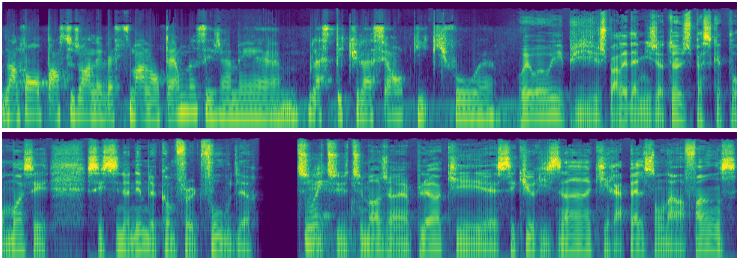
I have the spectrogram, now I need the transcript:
Dans le fond, on pense toujours à l'investissement à long terme. C'est jamais euh, la spéculation qu'il faut. Euh. Oui, oui, oui. Puis je parlais de la mijoteuse parce que pour moi, c'est synonyme de comfort food. Là. Tu, tu, tu, manges un plat qui est sécurisant, qui rappelle son enfance,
